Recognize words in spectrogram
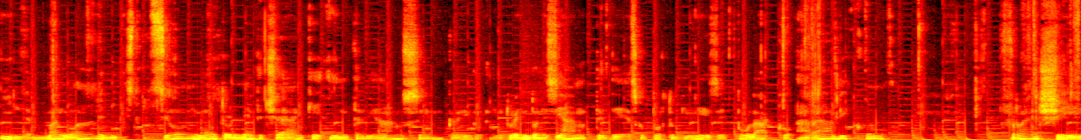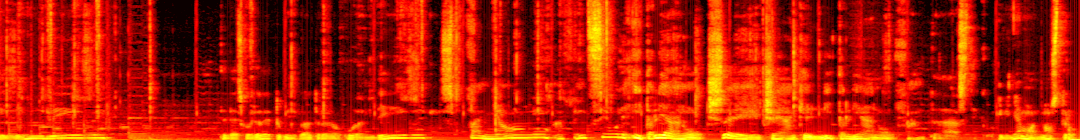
il manuale di istruzioni, molto probabilmente c'è anche in italiano, se non credo, addirittura indonesiano, tedesco, portoghese, polacco, arabico, francese, inglese, tedesco ho già detto, quindi tra l'altro era olandese, spagnolo, attenzione, italiano, c'è, c'è anche l'italiano, fantastico. E veniamo al nostro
